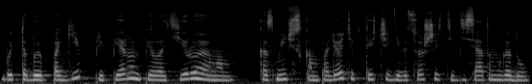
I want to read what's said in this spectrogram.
будто бы погиб при первом пилотируемом космическом полете в 1960 году.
